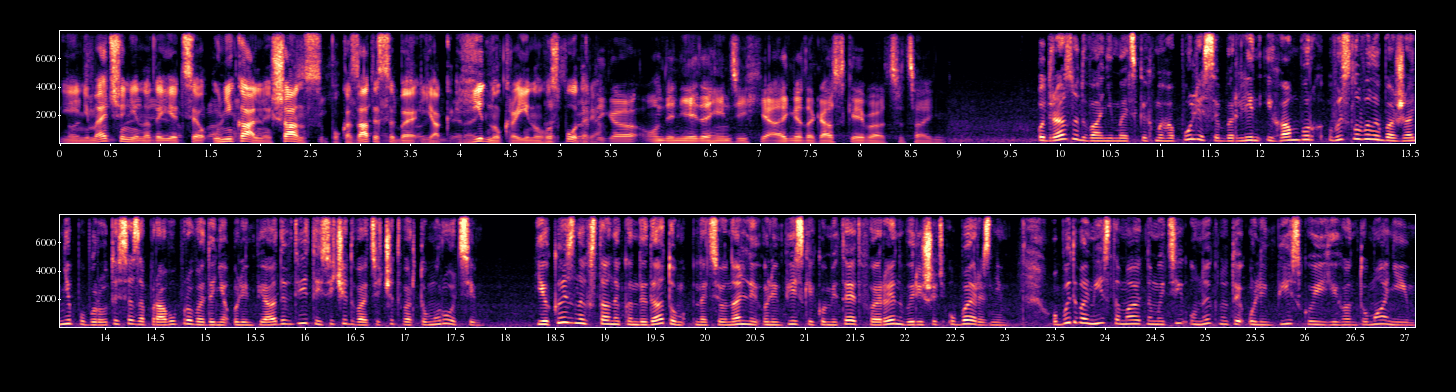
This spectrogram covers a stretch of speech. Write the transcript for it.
і Німеччині надається унікальний шанс показати себе як гідну країну господаря. Одразу два німецьких мегаполіси Берлін і Гамбург висловили бажання поборотися за право проведення Олімпіади в 2024 році. Який з них стане кандидатом, Національний олімпійський комітет ФРН вирішить у березні. Обидва міста мають на меті уникнути олімпійської гігантоманії.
